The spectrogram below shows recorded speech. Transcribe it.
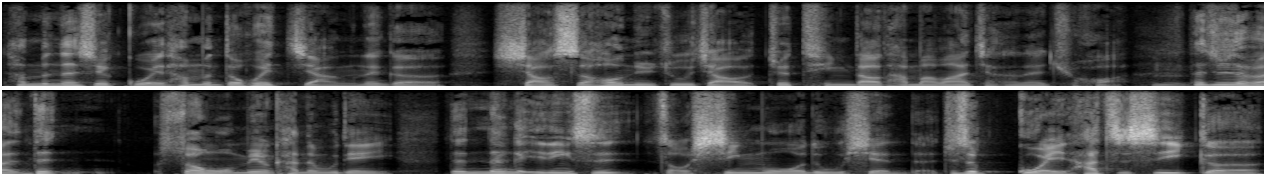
他们那些鬼，他们都会讲那个小时候女主角就听到她妈妈讲的那句话，嗯，那就代表那。虽然我没有看那部电影，但那个一定是走心魔路线的，就是鬼，它只是一个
